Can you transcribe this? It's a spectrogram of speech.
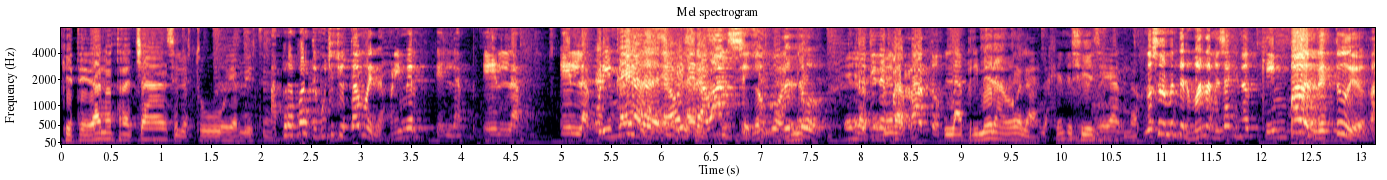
Que te dan otra chance, lo estudian, ¿viste? Ah, pero aparte, muchachos, estamos en la primer, en la, en la, en la primera, la primer avance, loco. Esto, Es esto tiene para rato. la primera ola, la gente sigue llegando. No solamente nos mandan mensajes, sino que invaden el estudio. No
